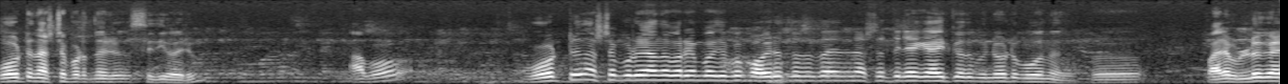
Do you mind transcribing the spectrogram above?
വോട്ട് നഷ്ടപ്പെടുന്ന ഒരു സ്ഥിതി വരും. അപ്പോൾ വോട്ട് നഷ്ടപ്പെടുക എന്ന് പറയുമ്പോൾ ഇപ്പോൾ പൗരത്വ നഷ്ടത്തിലേക്കായിരിക്കും അത് മുന്നോട്ട് പോകുന്നത്. ഇപ്പോൾ പല ഉള്ളുകൾ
